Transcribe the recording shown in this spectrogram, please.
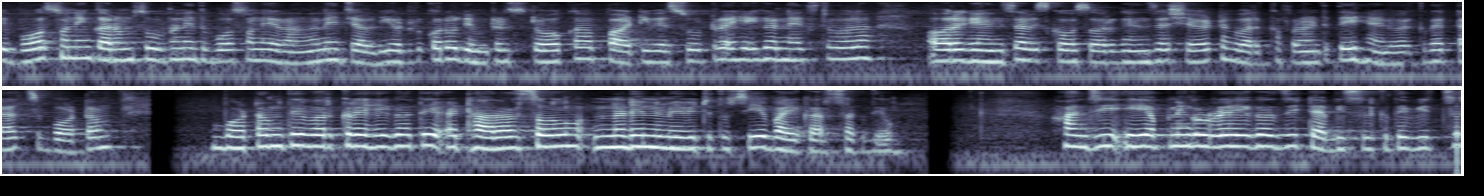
ਤੇ ਬਹੁਤ ਸੋਹਣੇ ਗਰਮ ਸੂਟ ਨੇ ਤੇ ਬਹੁਤ ਸੋਹਣੇ ਰੰਗ ਨੇ, ਜਲਦੀ ਆਰਡਰ ਕਰੋ ਲਿਮਟਿਡ ਸਟਾਕ ਆ ਪਾਰਟੀ ਵੇਅਰ ਸੂਟ ਰਹੇਗਾ ਨੈਕਸਟ ਵਾਲਾ। Organza viscose organza shirt work front ਤੇ ਹੈਂਡ ਵਰਕ ਦਾ ਟੱਚ ਬਾਟਮ ਬਾਟਮ ਤੇ ਵਰਕ ਰਹੇਗਾ ਤੇ 1899 ਵਿੱਚ ਤੁਸੀਂ ਇਹ ਬਾਈ ਕਰ ਸਕਦੇ ਹੋ। ਹਾਂਜੀ, ਇਹ ਆਪਣੇ ਕੋਲ ਰਹੇਗਾ ਜੀ ਟੈਬੀ ਸਿਲਕ ਦੇ ਵਿੱਚ।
